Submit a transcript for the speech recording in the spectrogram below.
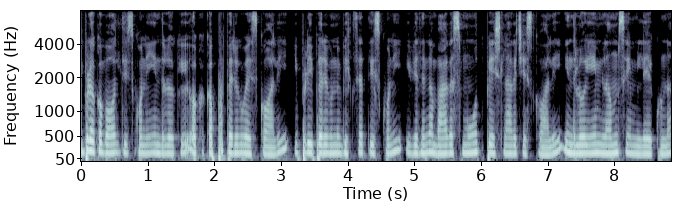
ఇప్పుడు ఒక బౌల్ తీసుకొని ఇందులోకి ఒక కప్పు పెరుగు వేసుకోవాలి. ఇప్పుడు ఈ పెరుగుని మిక్సర్ తీసుకొని ఈ విధంగా బాగా స్మూత్ పేస్ట్ లాగా చేసుకోవాలి. ఇందులో ఏం లమ్స్ ఏం లేకుండా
